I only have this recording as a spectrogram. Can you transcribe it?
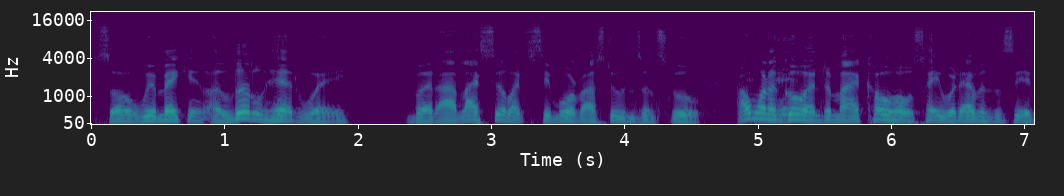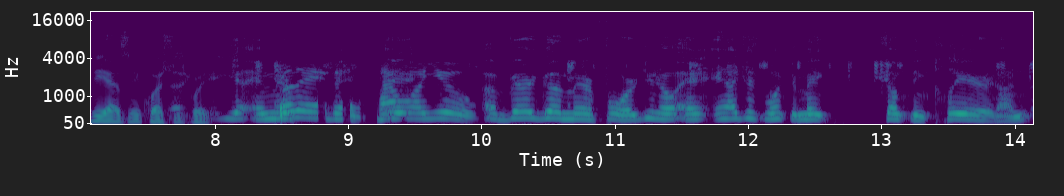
So we're making a little headway, but I'd like, still like to see more of our students in school. I want to go into my co-host Hayward Evans and see if he has any questions for you. Yeah, and Mayor, Evans, how are you? Uh, very good, Mayor Ford. You know, and, and I just want to make something clear, and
